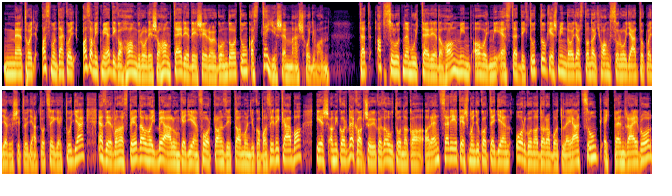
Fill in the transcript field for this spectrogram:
mert hogy azt mondták, hogy az, amit mi eddig a hangról és a hang terjedéséről gondoltunk, az teljesen máshogy van. Tehát abszolút nem úgy terjed a hang, mint ahogy mi ezt eddig tudtuk, és mind ahogy azt a nagy hangszológyártók vagy erősítőgyártó cégek tudják. Ezért van az például, hogy beállunk egy ilyen Ford Transittal mondjuk a bazilikába, és amikor bekapcsoljuk az autónak a, a rendszerét, és mondjuk ott egy ilyen orgona darabot lejátszunk egy pendrive-ról,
